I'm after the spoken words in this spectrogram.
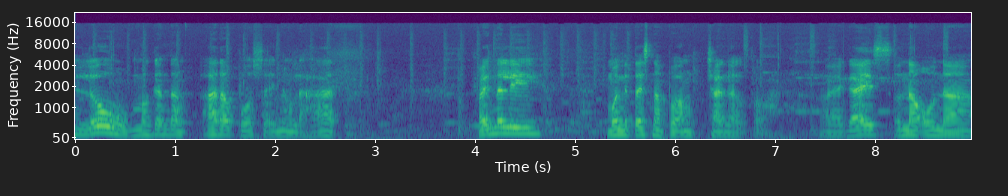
Hello, magandang araw po sa inyong lahat. Finally, monetize na po ang channel ko. Okay guys, una-una,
